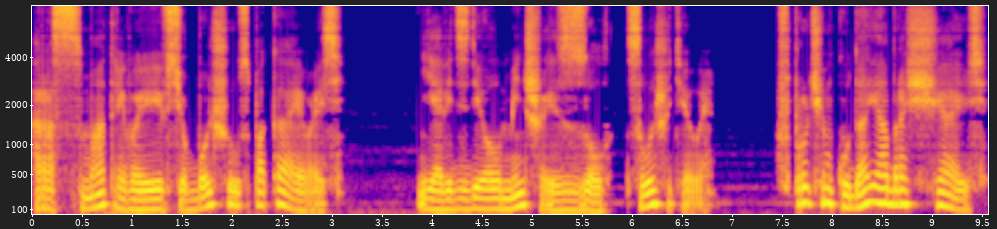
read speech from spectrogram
рассматривая и все больше успокаиваясь. Я ведь сделал меньше из зол, слышите вы? Впрочем, куда я обращаюсь?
